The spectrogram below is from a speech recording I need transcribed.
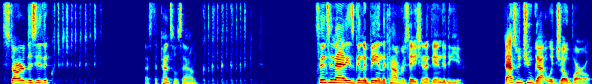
Start of the season. That's the pencil sound. Cincinnati's going to be in the conversation at the end of the year. That's what you got with Joe Burrow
